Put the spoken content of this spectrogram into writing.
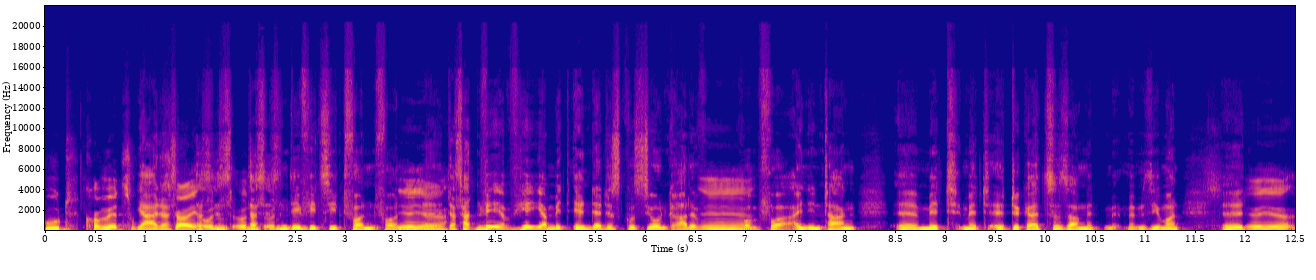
Gut, kommen wir zu Ja, das, Sky das, und, ist, und, das ist ein Defizit von, von Ja, ja. Äh, das hatten wir, wir ja mit in der Diskussion gerade ja. vor, vor einigen Tagen äh, mit, mit äh, Dücker zusammen, mit, mit, mit Simon. Äh, Ja, ja.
